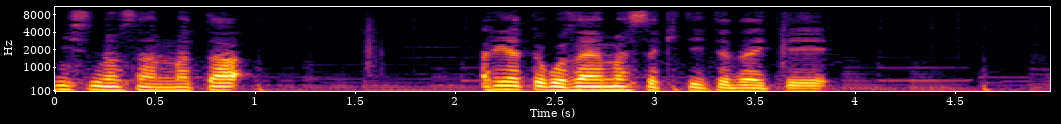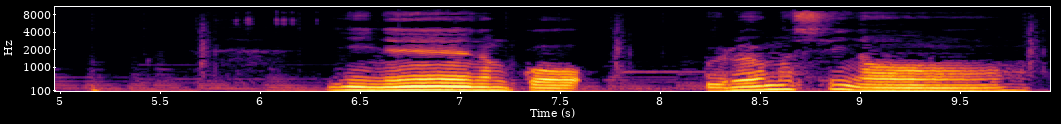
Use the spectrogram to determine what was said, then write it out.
西野さんまた、ありがとうございました。来ていただいて。いいねなんか、羨ましいなぁ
